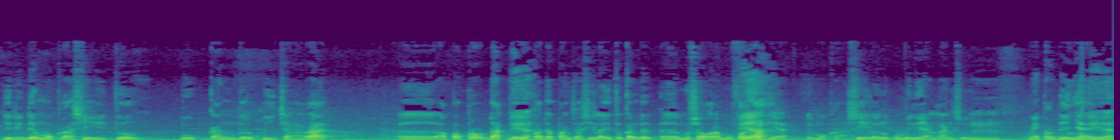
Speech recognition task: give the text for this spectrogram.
Jadi demokrasi itu bukan berbicara eh, apa produk Iya. daripada Pancasila itu kan eh, musyawarah mufakat Iya. ya, demokrasi lalu pemilihan langsung. Mm-mm. Metodenya ya. Iya.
